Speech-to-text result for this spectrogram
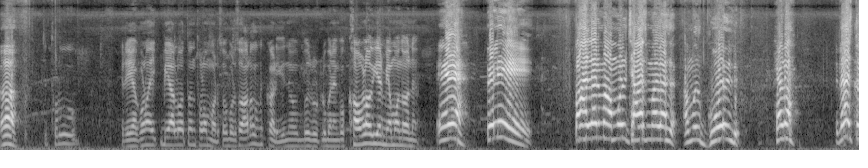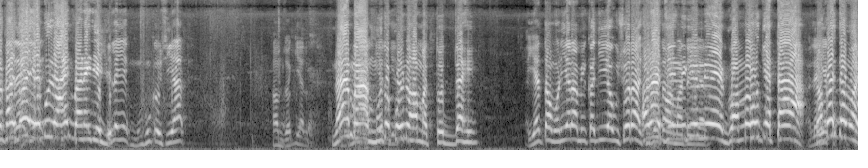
હા. થોડું રેગણો એક બે આલો હતો ને થોડો મરસો બરસો આલો કઢીને રોટલું બનાવી ખવડાવ યાર મહેમાનોને એ પેલી પાર્લરમાં અમૂલ છાસ મળે છે. અમૂલ ગોલ્ડ. હેડો. રસ તો ખાલી ભાઈ એ બુ લાઈન બનાવી દેજો. એટલે હું કહું છું યાર? સમજો કે યાર. ના મા હું તો કોઈનો હા મત તો જ નહીં. યાર તો મને યાર અમે કદી ઉશો રાખ્યો અરે જિંદગી. ને ગામમાં હું કેતા ખબર તમને?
